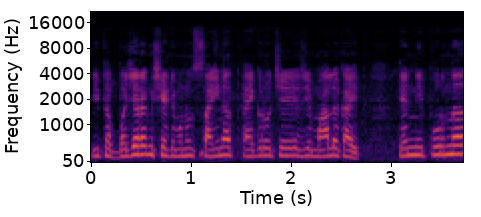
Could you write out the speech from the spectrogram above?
इथं बजरंग शेठ म्हणून साईनाथ अॅग्रोचे जे मालक आहेत त्यांनी पूर्ण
